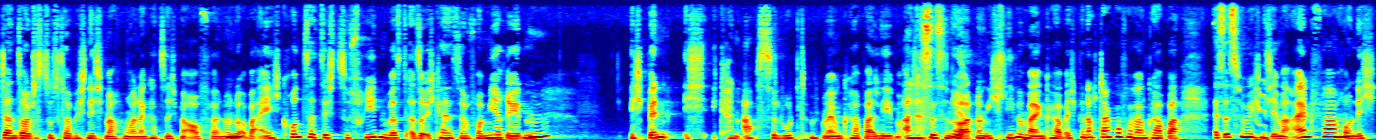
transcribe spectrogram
dann solltest du es, glaube ich, nicht machen, weil dann kannst du nicht mehr aufhören. Wenn du aber eigentlich grundsätzlich zufrieden bist, also ich kann jetzt nur von mir reden, ich bin, ich kann absolut mit meinem Körper leben. Alles ist in Ja. Ordnung. Ich liebe meinen Körper. Ich bin auch dankbar für meinen Körper. Es ist für mich nicht immer einfach Mhm. und ich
